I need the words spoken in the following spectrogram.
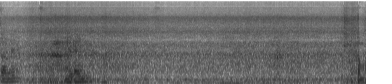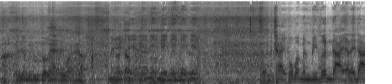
โซนนั้นอยู่ใดนั้นเข้ามาเดี๋ยวจะไปดูตัวแรกดีกว่านะครับนี่นี่นี่นี่นี่นี่นี่ใช่ เพราะว่ามันมีเบิ้ลได้อะไรได้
